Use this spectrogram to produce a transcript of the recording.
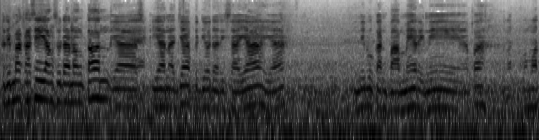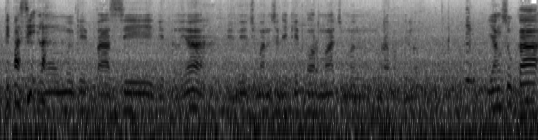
Terima kasih yang sudah nonton. Ya, Ya. sekian aja video dari saya ya. Ini bukan pamer, ini apa? Memotivasi lah. Motivasi gitu ya. Ini cuman sedikit korma, cuman berapa kilo. Yang suka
